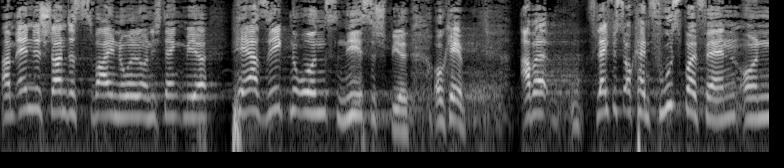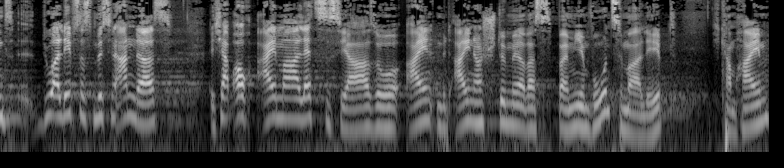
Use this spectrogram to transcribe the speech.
Am Ende stand es 2-0 und ich denk mir, Herr, segne uns, nächstes Spiel. Okay, aber vielleicht bist du auch kein Fußballfan und du erlebst das ein bisschen anders. Ich habe auch einmal letztes Jahr so ein, mit einer Stimme was bei mir im Wohnzimmer erlebt. Ich kam heim,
